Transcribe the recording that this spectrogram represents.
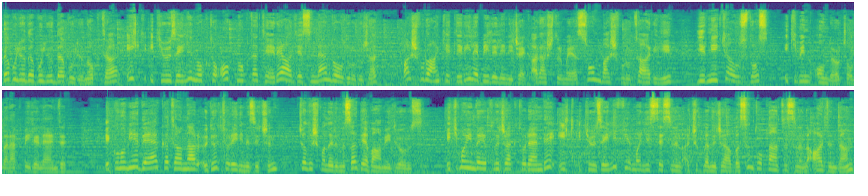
www.ilk250.org.tr adresinden doldurulacak başvuru anketleriyle belirlenecek araştırmaya son başvuru tarihi 22 Ağustos 2014 olarak belirlendi. Ekonomiye değer katanlar ödül törenimiz için çalışmalarımıza devam ediyoruz. Ekim ayında yapılacak törende ilk 250 firma listesinin açıklanacağı basın toplantısının ardından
